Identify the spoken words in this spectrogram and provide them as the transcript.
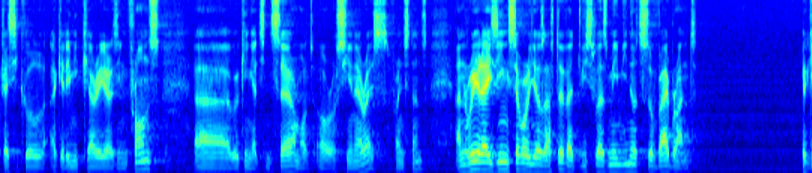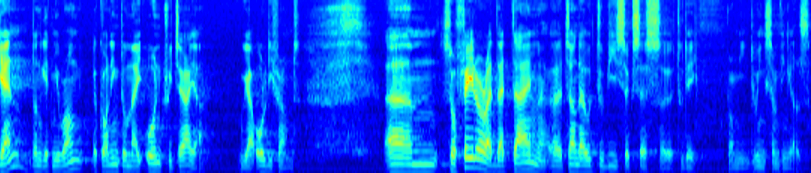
classical academic careers in France, working at INSERM or, or CNRS, for instance, and realizing several years after that this was maybe not so vibrant. Again, don't get me wrong, according to my own criteria, we are all different. Um, so failure at that time uh, turned out to be success uh, today for me, doing something else.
